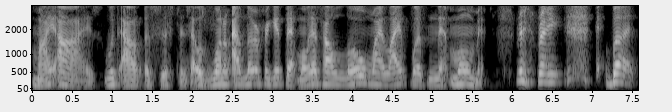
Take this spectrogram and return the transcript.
my eyes without assistance. That was one of, I'll never forget that moment. That's how low my life was in that moment. Right. Right. But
